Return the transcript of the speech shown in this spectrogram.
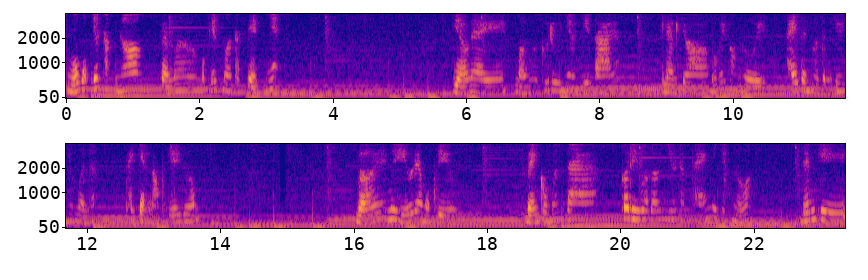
ngủ một giấc thật ngon và mơ một giấc mơ thật đẹp nhé dạo này mọi người cứ đua nhau chia tay á, làm cho một cái con người hay tin vào tình yêu như mình á, thấy chạnh lòng ghê gớm. Bởi mới hiểu ra một điều, bạn cùng anh ta có đi qua bao nhiêu năm tháng đi chăng nữa, đến khi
